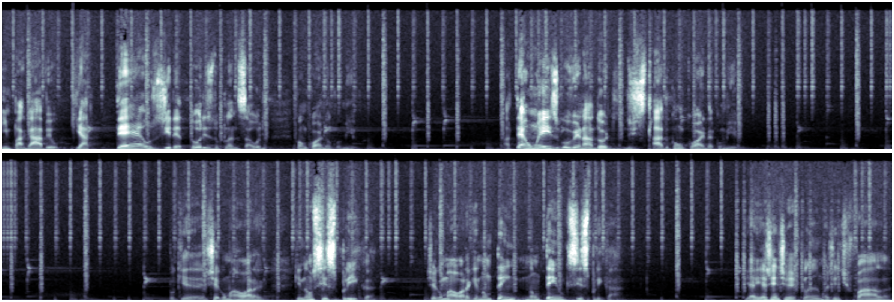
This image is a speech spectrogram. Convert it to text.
impagável que até os diretores do plano de saúde concordam comigo. Até um ex-governador do estado concorda comigo. Porque chega uma hora que não se explica. Chega uma hora que não tem, não tem o que se explicar. E aí a gente reclama, a gente fala.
